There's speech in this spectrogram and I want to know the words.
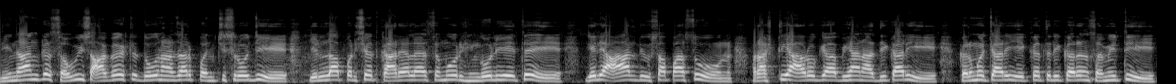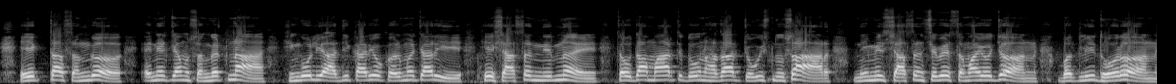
दिनांक सव्वीस ऑगस्ट दोन हजार पंचवीस रोजी जिल्हा परिषद कार्यालयासमोर हिंगोली येथे गेल्या आठ दिवसापासून राष्ट्रीय आरोग्य अभियान अधिकारी कर्मचारी एकत्रीकरण समिती एकता संघ एन एच एम संघटना हिंगोली अधिकारी व कर्मचारी हे शासन निर्णय चौदा मार्च दोन हजार चोवीसनुसार नियमित शासन सेवेत समायोजन बदली धोरण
